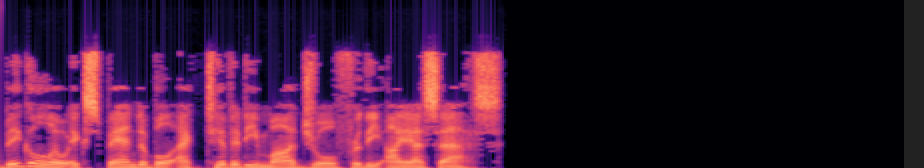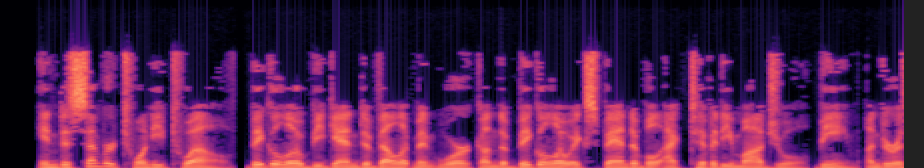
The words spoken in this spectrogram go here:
Bigelow Expandable Activity Module for the ISS. In December 2012, Bigelow began development work on the Bigelow Expandable Activity Module (BEAM) under a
